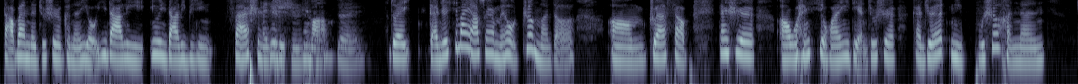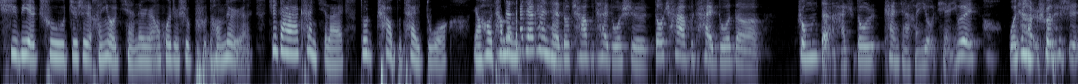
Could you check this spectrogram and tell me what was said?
打扮的，就是可能有意大利，因为意大利毕竟 fashion 时嘛，对对，感觉西班牙虽然没有这么的，嗯，dress up，但是啊，我很喜欢一点，就是感觉你不是很能区别出，就是很有钱的人或者是普通的人，就大家看起来都差不太多。然后他们大家看起来都差不太多，是都差不太多的。中等还是都看起来很有钱，因为我想说的是，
